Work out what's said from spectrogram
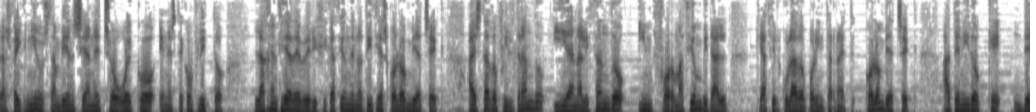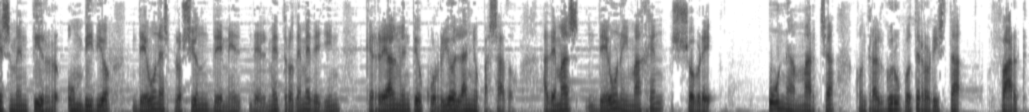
Las fake news también se han hecho hueco en este conflicto. La agencia de verificación de noticias Colombia Check ha estado filtrando y analizando información viral que ha circulado por Internet. Colombia Check ha tenido que desmentir un vídeo de una explosión del metro de Medellín que realmente ocurrió el año pasado, además de una imagen sobre una marcha contra el grupo terrorista FARC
